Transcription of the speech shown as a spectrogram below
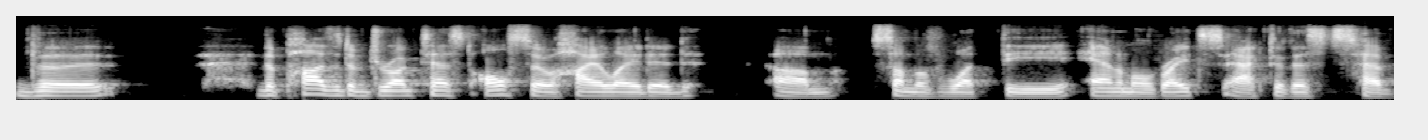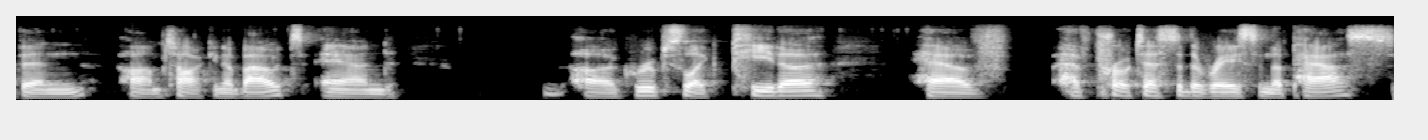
The the positive drug test also highlighted um, some of what the animal rights activists have been um, talking about, and uh, groups like PETA have have protested the race in the past,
